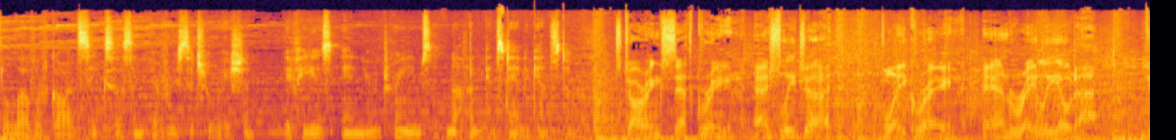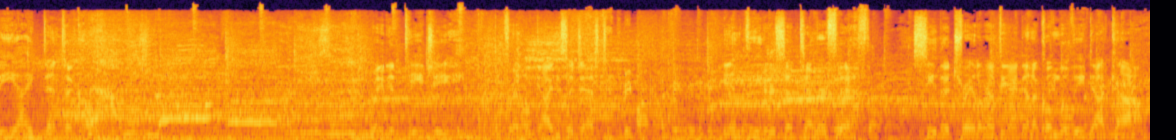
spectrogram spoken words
The love of God seeks us in every situation. If he is in your dreams, nothing can stand against him. Starring Seth Green, Ashley Judd, Blake Rayne, and Ray Liotta. The Identical. Rated PG. Parental guidance suggested. In theaters September 5th. See the trailer at theidenticalmovie.com.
